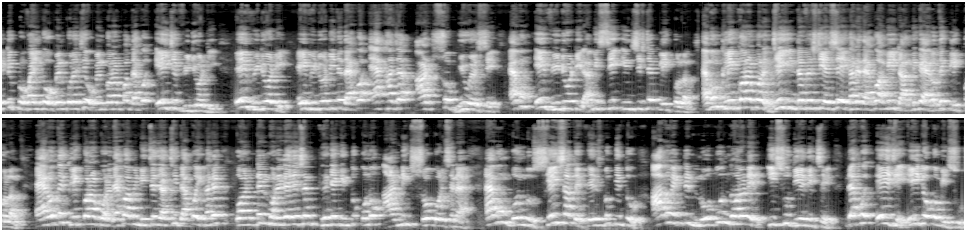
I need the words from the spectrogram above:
একটি প্রোফাইলকে ওপেন করেছি ওপেন করার পর দেখো এই যে ভিডিওটি, এই ভিডিওটি, এই ভিডিওটিতে দেখো এক হাজার আটশো ভিউ এসছে এবং এই ভিডিওটির আমি সি ইনসিস্টে ক্লিক করলাম এবং ক্লিক করার পরে যেই ইন্টারফেসটি এসছে, এখানে দেখো আমি ডান দিকে অ্যারোতে ক্লিক করলাম। অ্যারোতে ক্লিক করার পরে দেখো আমি নিচে যাচ্ছি দেখো এখানে কন্টেন্ট মনিটাইজেশন থেকে কিন্তু কোনো আর্নিং শো করছে না। এবং বন্ধু, সেই সাথে ফেসবুক কিন্তু আরও একটি নতুন ধরনের ইস্যু দিয়ে দিচ্ছে। দেখো, এই যে এই রকম ইস্যু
